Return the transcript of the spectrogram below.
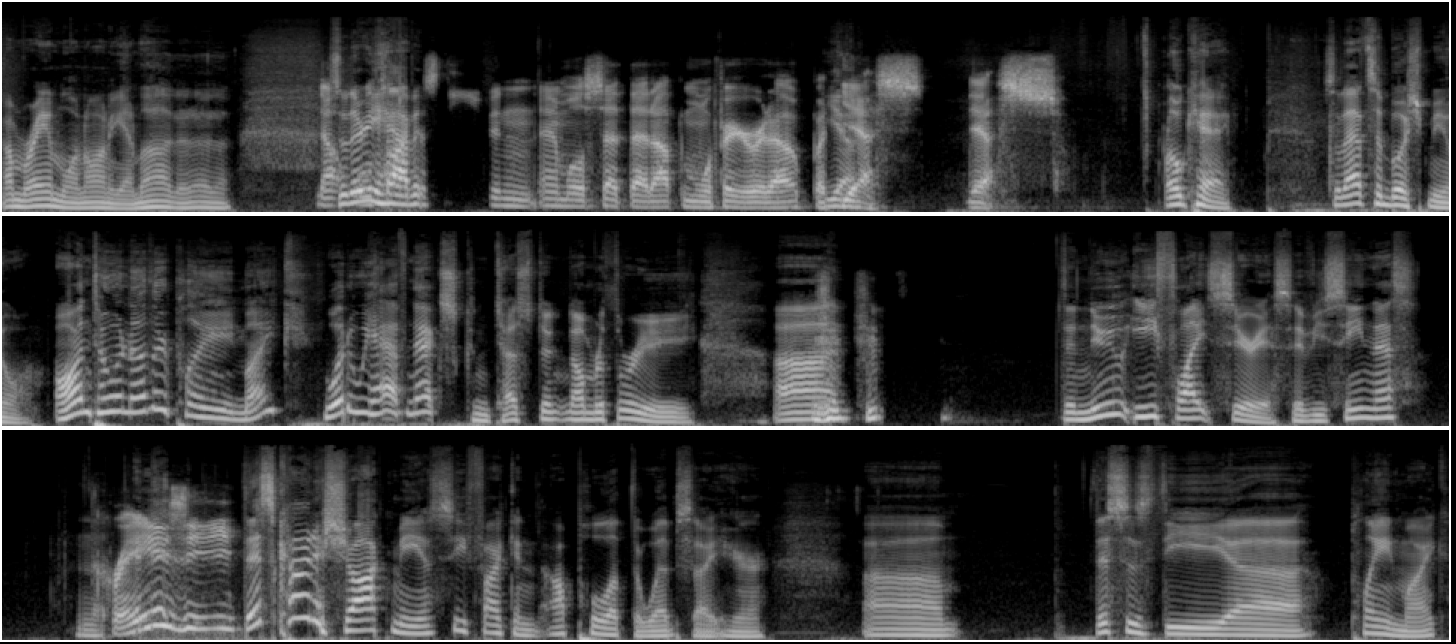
I'm rambling on again. Blah, blah, blah. No, So there we'll you have it. And, and we'll set that up and we'll figure it out. But Yeah. yes, yes. Okay. So that's a bush mule. On to another plane, Mike. What do we have next? Contestant number three. Uh, the new E Flight Cirrus. Have you seen this? No. Crazy. This kind of shocked me. Let's see if I can. I'll pull up the website here. Um, this is the uh, plane, Mike.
